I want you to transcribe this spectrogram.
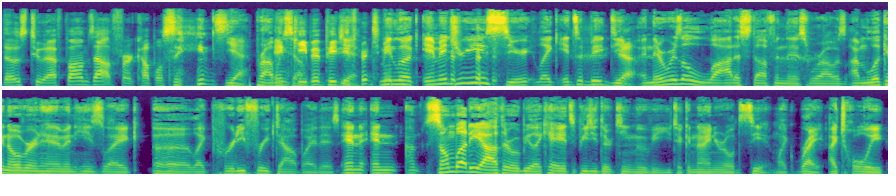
those two f bombs out for a couple scenes? Yeah, probably And so. keep it PG-13. Yeah. I mean, look, imagery is serious. Like, it's a big deal. Yeah. And there was a lot of stuff in this where I was, I'm looking over at him, and he's like, uh, like pretty freaked out by this. And and um, somebody out there would be like, "Hey, it's a PG-13 movie. You took a nine year old to see it." I'm like, right. I totally.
